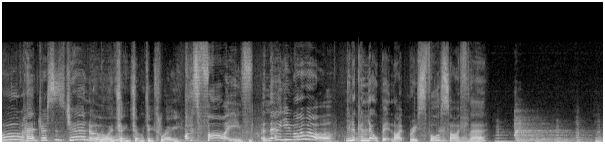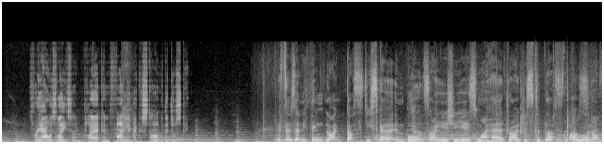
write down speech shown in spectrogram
Oh, hairdresser's journal. 1973. I was five, and there you are. You look a little bit like Bruce Forsyth there. Three hours later, Claire can finally make a start with the dusting. If there's anything like dusty skirting boards, I usually use my hairdryer just to blast the dust Oh, right. off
